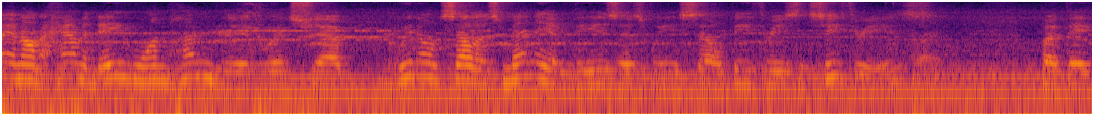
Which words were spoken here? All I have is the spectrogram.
Playing on a Hammond A100, which uh, we don't sell as many of these as we sell B3s and C3s. Right. But they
